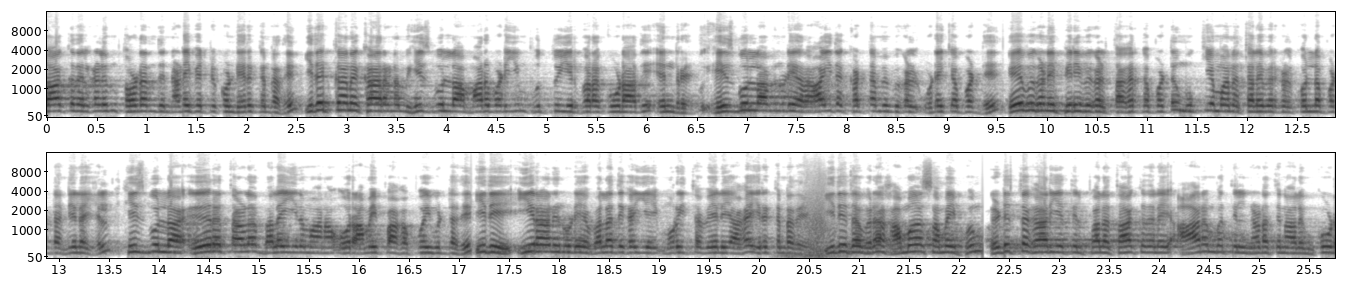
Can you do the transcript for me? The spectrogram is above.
தாக்குதல்களும் தொடர்ந்து நடைபெற்றுக் கொண்டு இருக்கின்றது இதற்கான காரணம் ஹிஸ்புல்லா மறுபடியும் புத்துயிர் பெறக்கூடாது என்று. ஹிஸ்புல்லாவினுடைய ஆயுத கட்டமைப்புகள் உடைக்கப்பட்டு ஏவுகணை பிரிவுகள் தகர்க்கப்பட்டு முக்கியமான தலைவர்கள் கொல்லப்பட்ட நிலையில் ஹிஸ்புல்லா ஏறத்தாழ பலவீனமான ஒரு அமைப்பாக போய்விட்டது. இது ஈரானினுடைய வலது கையை முறித்த வேலையாக இருக்கின்றது. இது தவிர ஹமாஸ் அமைப்பும் எடுத்த காரியத்தில் பல தாக்குதலை ஆரம்பத்தில் நடத்தினாலும் கூட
